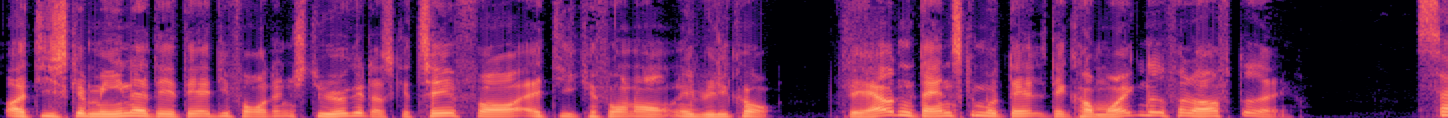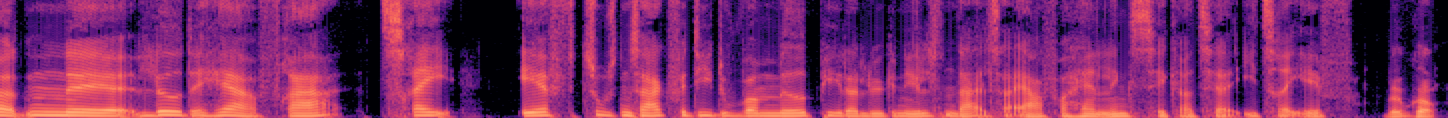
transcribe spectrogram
og de skal mene, at det er der, de får den styrke, der skal til, for at de kan få nogle ordentlige vilkår. Det er jo den danske model. Det kommer ikke ned fra loftet af. Sådan øh, lød det her fra 3 F. Tusind tak, fordi du var med, Peter Lykke Nielsen, der altså er forhandlingssekretær i 3F. Velkommen.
